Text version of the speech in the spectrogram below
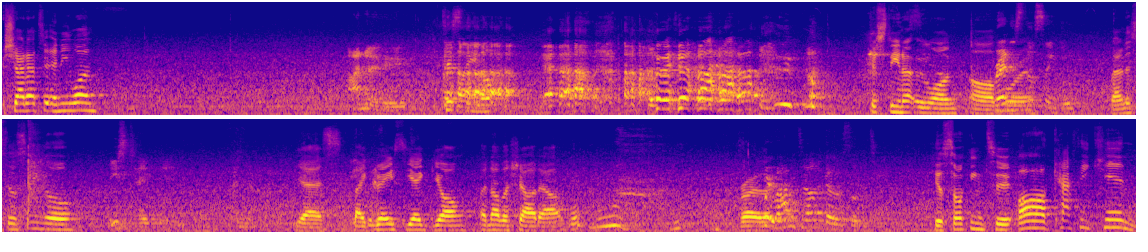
shout out to anyone. I know who. Christina. Christina Uwon. Oh, Brandon's boy. still single. Brandon's still single. He's taken. I know. Yes, like Grace Yeg Yong. Another shout out. Bro, Wait, what happened to the other guy was talking to? he was talking to oh Kathy Kin.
